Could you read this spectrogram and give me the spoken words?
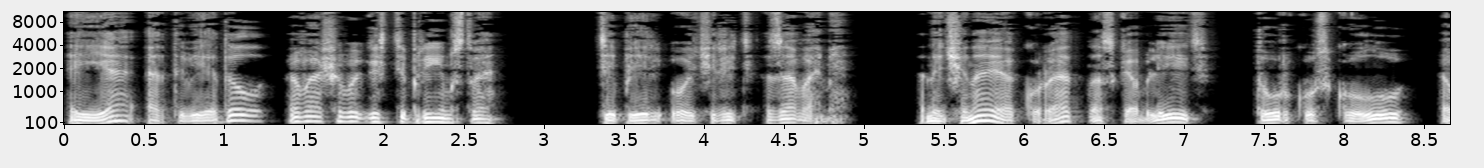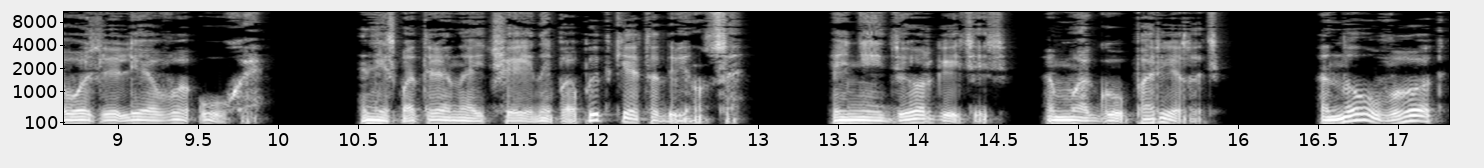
Я отведал вашего гостеприимства. Теперь очередь за вами. Начиная аккуратно скоблить турку скулу возле левого уха. Несмотря на отчаянные попытки отодвинуться. Не дергайтесь, могу порезать. Ну вот,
